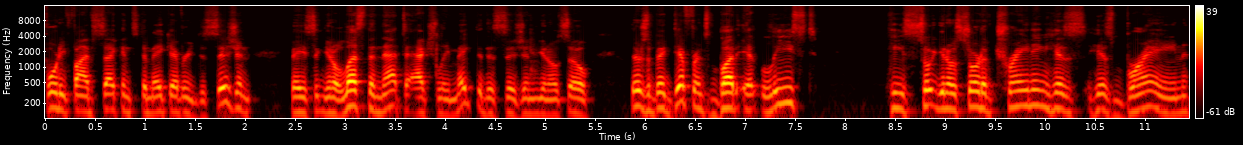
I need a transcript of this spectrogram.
45 seconds to make every decision. Basic, you know, less than that to actually make the decision. You know, so there's a big difference, but at least he's so you know sort of training his his brain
